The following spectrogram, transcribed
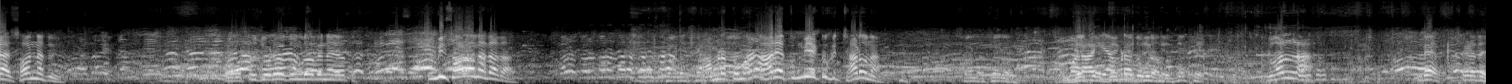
রাজ সর না। তুই। অত জোরেও দৌড়াবে না তুমি সরো না দাদা। আমরা তোমার আরে তুমি একটু ছাড়ো না। তোমার আগে আমরা দৌড়াবো। চল না। ব্যাস ছেড়ে দে।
